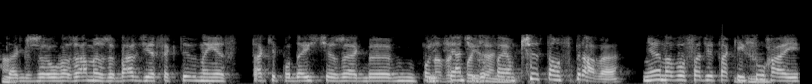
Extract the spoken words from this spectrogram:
Ha. Także uważamy, że bardziej efektywne jest takie podejście, że jakby policjanci dostają czystą sprawę. Nie, na zasadzie takiej, mhm. słuchaj,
